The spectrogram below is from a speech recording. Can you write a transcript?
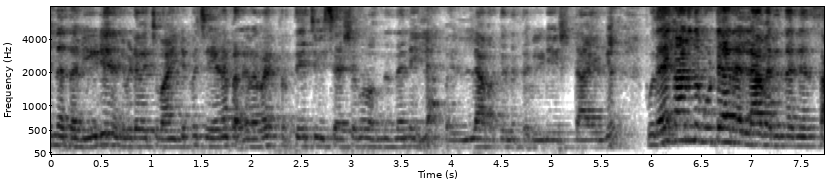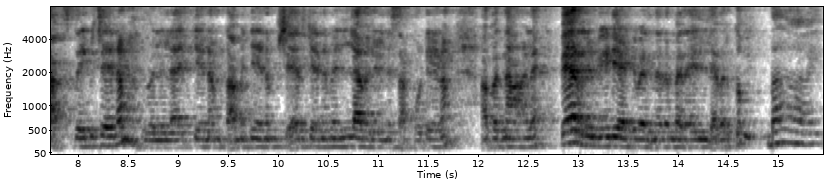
ഇന്നത്തെ വീഡിയോ ഞാൻ ഇവിടെ വെച്ച് വൈൻഡപ്പ് ചെയ്യണം. വേറെ പ്രത്യേകിച്ച് വിശേഷങ്ങളൊന്നും തന്നെ ഇല്ല. അപ്പൊ എല്ലാവർക്കും ഇന്നത്തെ വീഡിയോ ഇഷ്ടമായെങ്കിൽ പുതിയ കാണുന്ന കൂട്ടുകാരെല്ലാവരും തന്നെ സബ്സ്ക്രൈബ് ചെയ്യണം. അതുപോലെ ലൈക്ക് ചെയ്യണം കമന്റ് ചെയ്യണം ഷെയർ ചെയ്യണം. എല്ലാവരും എന്നെ സപ്പോർട്ട് ചെയ്യണം. അപ്പൊ നാളെ വേറൊരു വീഡിയോ ആയിട്ട് വരുന്നതും വരെ എല്ലാവർക്കും ബൈ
